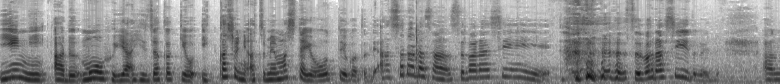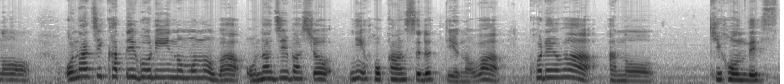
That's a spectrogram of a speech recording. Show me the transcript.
家にある毛布や膝掛けを1箇所に集めましたよっていうことで、あ、そららさん素晴らしい。素晴らしいとか言って、あの、同じカテゴリーのものは同じ場所に保管するっていうのは、これは、あの、基本です。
